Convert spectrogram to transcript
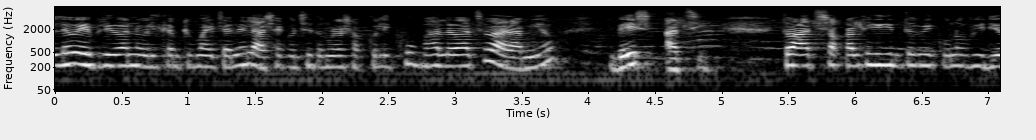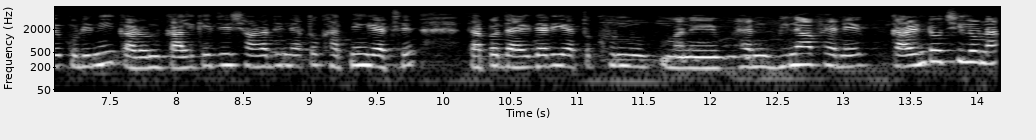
Hello everyone, welcome to my channel. আশা করছি তোমরা সকলেই খুব ভালো আছো আর আমিও বেশ আছি। তো আজ সকাল থেকে কিন্তু আমি কোনো ভিডিও করিনি, কারণ কালকে যে সারাদিন এত খাটনি গেছে, তারপর দাঁড়িয়ে দাঁড়িয়ে এতক্ষণ মানে ফ্যান, বিনা ফ্যানে, কারেন্টও ছিল না,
